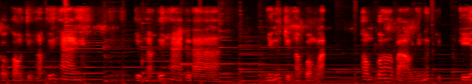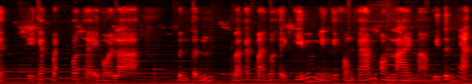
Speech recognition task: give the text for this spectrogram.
còn còn trường hợp thứ hai trường hợp thứ hai là những cái trường hợp còn lại không có vào những cái trường hợp kia thì các bạn có thể gọi là bình tĩnh và các bạn có thể kiếm những cái phòng khám online mà uy tín nha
